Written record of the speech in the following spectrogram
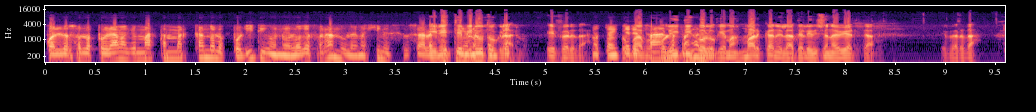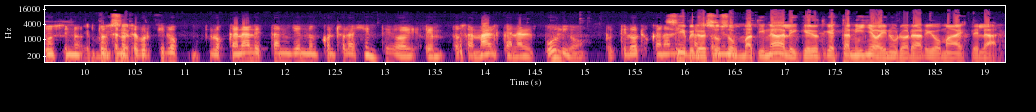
¿Cuáles son los programas que más están marcando los políticos, no los de farándula? Imagínense. O sea, la En este no minuto, está- claro, es verdad. no Los programas políticos lo que más marcan en la televisión abierta. Es verdad. Entonces, no, Es entonces no sé por qué los, los canales están yendo en contra de la gente, o, o sea, más el canal público, porque los otros canales... Sí, pero esos son matinales y creo que esta niña va en un horario más estelar.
